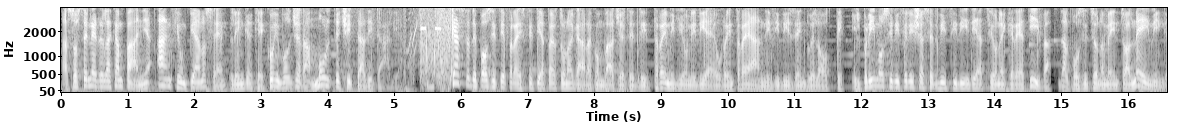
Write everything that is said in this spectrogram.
A sostenere la campagna anche un piano sampling che coinvolgerà molte città d'Italia. Cassa Depositi e Prestiti ha aperto una gara con budget di 3 milioni di euro in tre anni divisa in due lotti. Il primo si riferisce a servizi di ideazione creativa, dal posizionamento al naming,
